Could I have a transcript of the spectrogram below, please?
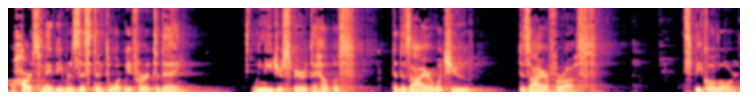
Our hearts may be resistant to what we've heard today. We need your spirit to help us to desire what you desire for us. Speak, O oh Lord.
